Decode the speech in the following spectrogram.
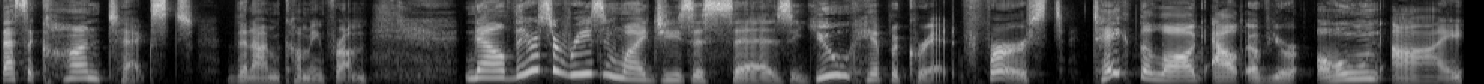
that's a context that I'm coming from. Now, there's a reason why Jesus says, You hypocrite, first take the log out of your own eye,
